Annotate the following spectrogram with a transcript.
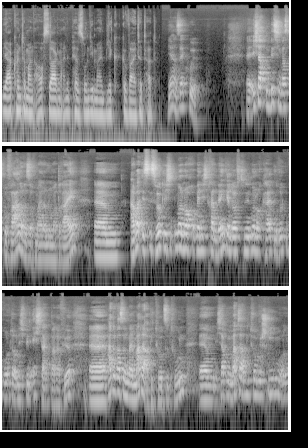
ja, könnte man auch sagen, eine Person, die meinen Blick geweitet hat. Ja, sehr cool. Äh, ich habe ein bisschen was Profaneres auf meiner Nummer 3. Ähm, aber es ist wirklich immer noch, wenn ich dran denke, läuft es mir immer noch kalten Rücken runter und ich bin echt dankbar dafür. Äh, hatte was mit meinem Matheabitur zu tun. Ähm, ich habe ein Matheabitur geschrieben und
